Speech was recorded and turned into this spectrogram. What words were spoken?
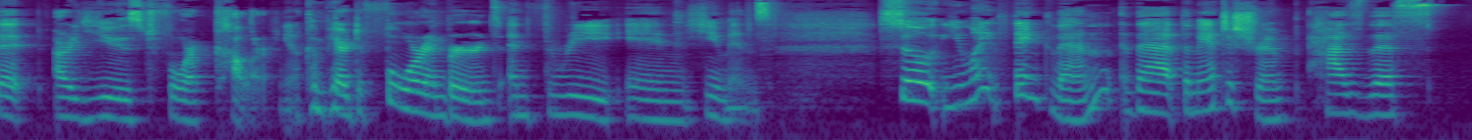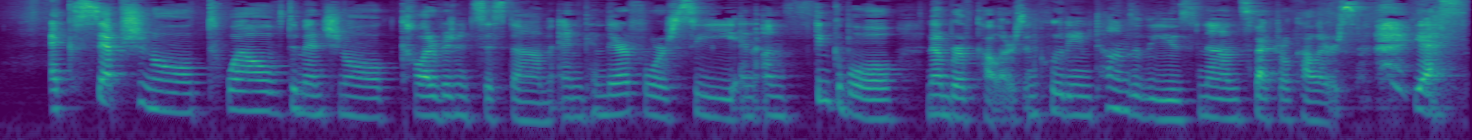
that are used for color, you know, compared to four in birds and three in humans. So you might think then that the mantis shrimp has this exceptional 12 dimensional color vision system and can therefore see an unthinkable number of colors, including tons of these non spectral colors. yes,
